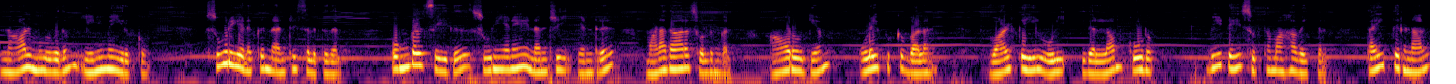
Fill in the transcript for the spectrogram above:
நாள் முழுவதும் இனிமை இருக்கும். சூரியனுக்கு நன்றி செலுத்துதல். பொங்கல் செய்து சூரியனே நன்றி என்று மனதார சொல்லுங்கள். ஆரோக்கியம் உழைப்புக்கு பலன். வாழ்க்கையில் ஒளி இதெல்லாம் கூடும். வீட்டை சுத்தமாக வைத்தல். தை திருநாள்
